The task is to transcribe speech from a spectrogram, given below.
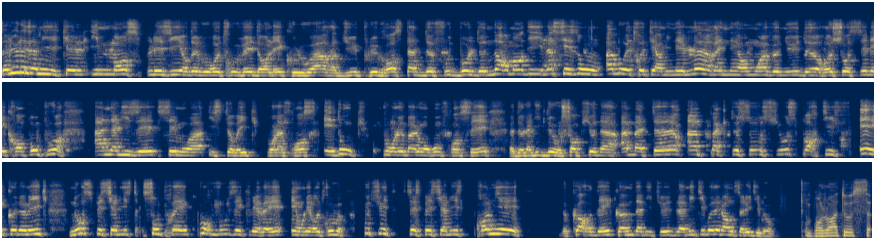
Salut les amis, quel immense plaisir de vous retrouver dans les couloirs du plus grand stade de football de Normandie. La saison a beau être terminée, l'heure est néanmoins venue de rechausser les crampons pour analyser ces mois historiques pour la France et donc pour le ballon rond français de la Ligue 2 au championnat amateur, impacts sociaux, sportifs et économiques. Nos spécialistes sont prêts pour vous éclairer et on les retrouve tout de suite, ces spécialistes. Premier de cordée, comme d'habitude. L'ami Thibaut Deslandes. Salut Thibaut. Bonjour à tous.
